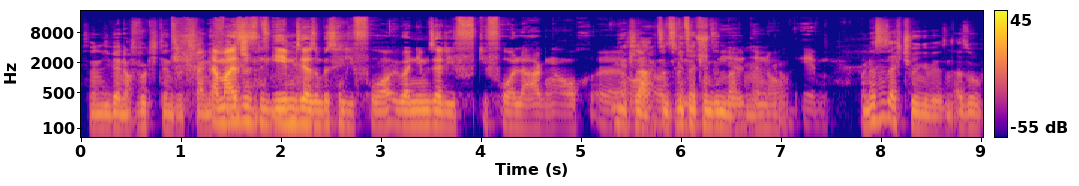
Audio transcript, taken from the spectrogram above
sondern die werden auch wirklich dann so kleine Ja, meistens geben sie ja so ein bisschen die Vor, übernehmen sie ja die, die Vorlagen auch. Äh, Na klar, sonst dem wird's ja keinen Sinn machen, ne? Genau, eben. Und das ist echt schön gewesen. Also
